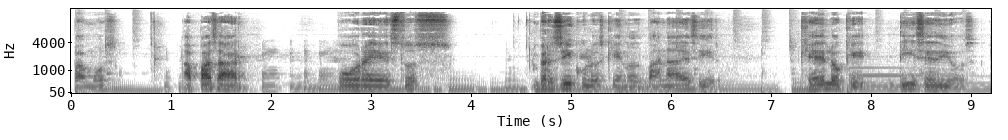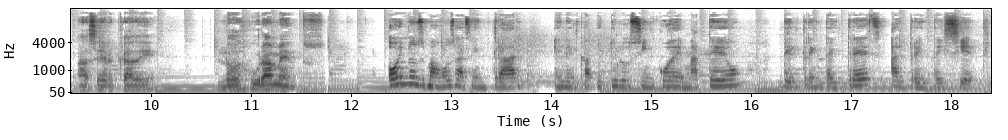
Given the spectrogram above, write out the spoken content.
vamos a pasar por estos versículos que nos van a decir qué es lo que dice Dios acerca de los juramentos. Hoy nos vamos a centrar en el capítulo 5 de Mateo del 33 al 37.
